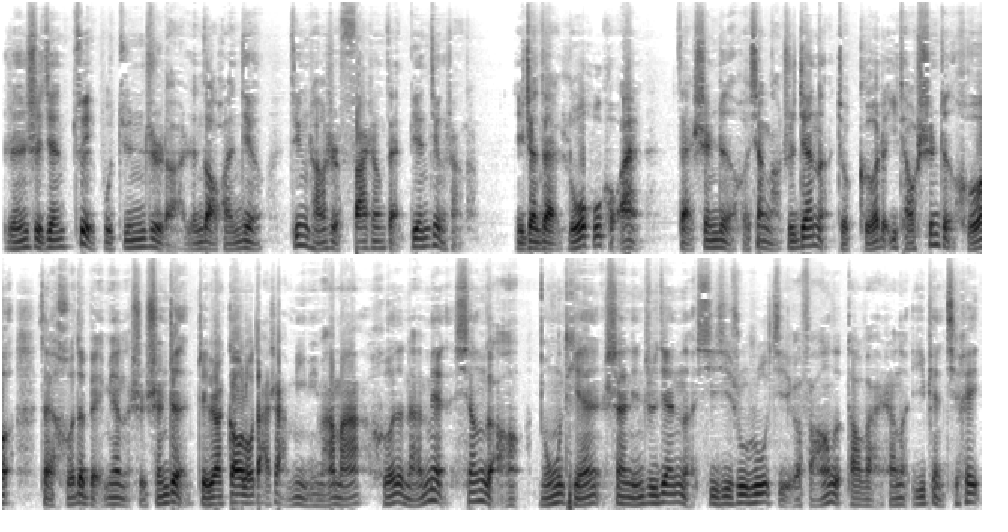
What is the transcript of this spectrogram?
人世间最不均质的人造环境，经常是发生在边境上的。你站在罗湖口岸。在深圳和香港之间呢，就隔着一条深圳河。在河的北面呢是深圳，这边高楼大厦密密麻麻；河的南面，香港农田山林之间呢，稀稀疏疏几个房子，到晚上呢一片漆黑。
